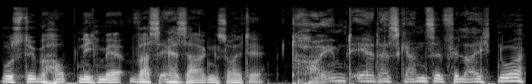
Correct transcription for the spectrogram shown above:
wusste überhaupt nicht mehr, was er sagen sollte. Träumt er das Ganze vielleicht nur?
